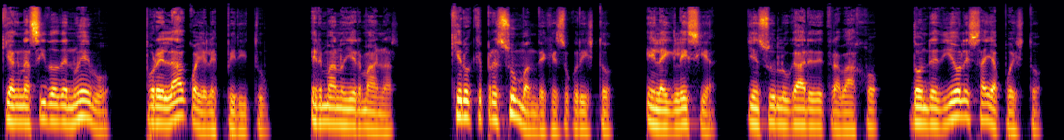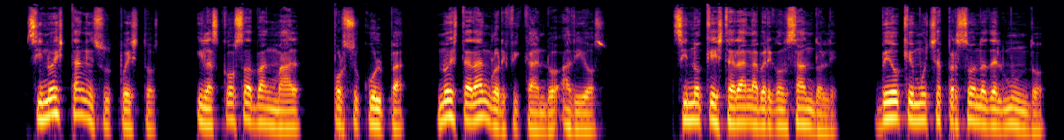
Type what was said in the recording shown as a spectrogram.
que han nacido de nuevo por el agua y el Espíritu. Hermanos y hermanas, quiero que presuman de Jesucristo en la iglesia y en sus lugares de trabajo donde Dios les haya puesto. Si no están en sus puestos y las cosas van mal por su culpa, no estarán glorificando a Dios, sino que estarán avergonzándole. Veo que muchas personas del mundo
